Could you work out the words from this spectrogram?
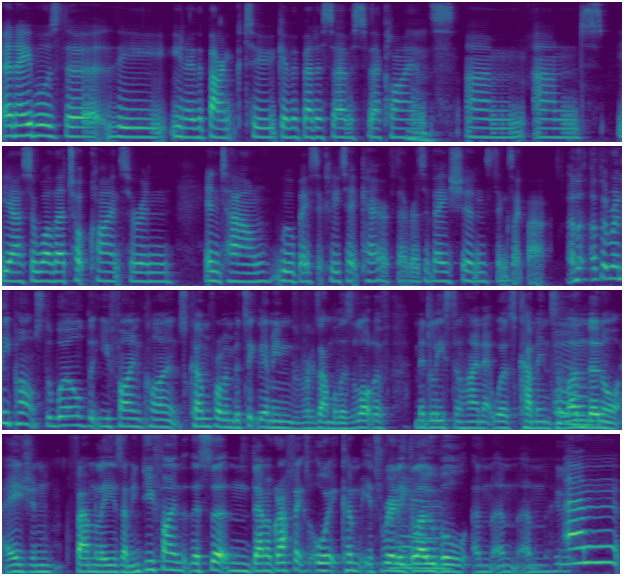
enables the the you know the bank to give a better service to their clients, mm. um, and yeah. So while their top clients are in in town, we'll basically take care of their reservations, things like that. And are there any parts of the world that you find clients come from, in particular? I mean, for example, there's a lot of Middle Eastern high net worths come into mm. London or Asian families. I mean, do you find that there's certain demographics, or it can it's really yeah. global? And and and who? Um,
